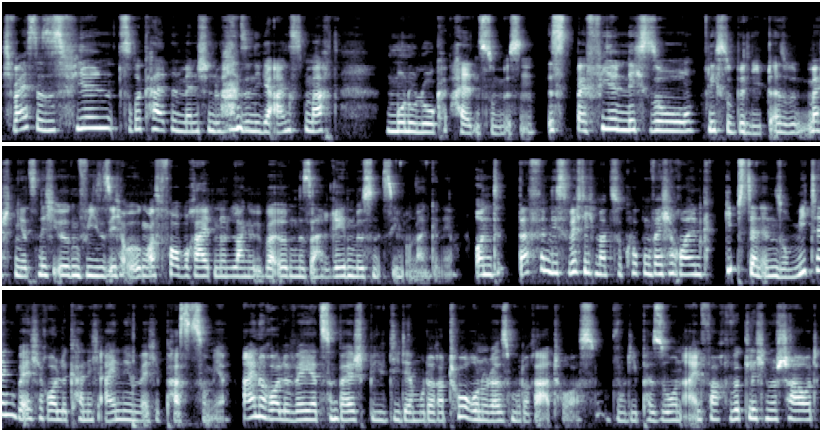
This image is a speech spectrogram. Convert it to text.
Ich weiß, dass es vielen zurückhaltenden Menschen wahnsinnige Angst macht, Monolog halten zu müssen. Ist bei vielen nicht so, nicht so beliebt. Also möchten jetzt nicht irgendwie sich auf irgendwas vorbereiten und lange über irgendeine Sache reden müssen, ist ihnen unangenehm. Und da finde ich es wichtig, mal zu gucken, welche Rollen gibt's denn in so einem Meeting? Welche Rolle kann ich einnehmen? Welche passt zu mir? Eine Rolle wäre jetzt zum Beispiel die der Moderatorin oder des Moderators, wo die Person einfach wirklich nur schaut,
